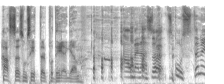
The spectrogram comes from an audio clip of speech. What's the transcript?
Hasse som sitter på degen. Ja men alltså osten är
